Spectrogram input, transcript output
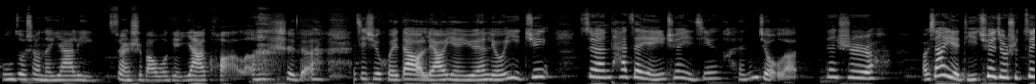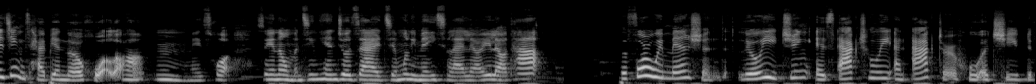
工作上的压力算是把我给压垮了。是的，继续回到聊演员刘奕君，虽然他在演艺圈已经很久了，但是好像也的确就是最近才变得火了哈。嗯，没错。所以呢，我们今天就在节目里面一起来聊一聊他。Before we mentioned, Liu Yijun is actually an actor who achieved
